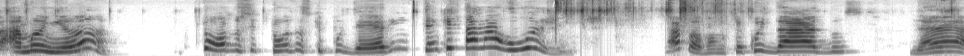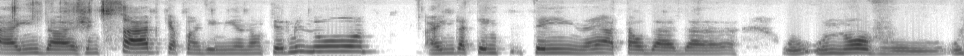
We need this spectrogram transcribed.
amanhã, todos e todas que puderem, tem que estar na rua, gente ah, bom, vamos ter cuidado, né? Ainda a gente sabe que a pandemia não terminou, ainda tem, tem né, a tal da, da o, o novo, o,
